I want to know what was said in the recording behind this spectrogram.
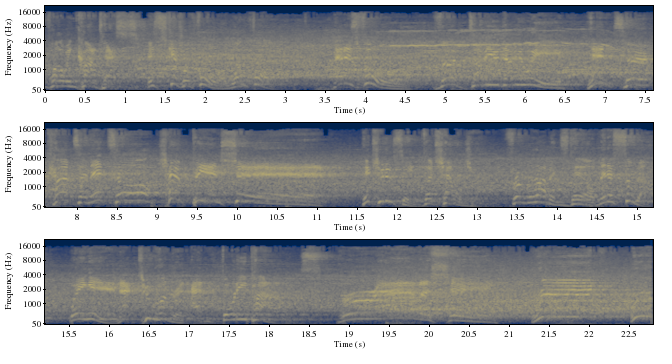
The following contest is scheduled for one fall and is for the WWE Intercontinental Championship. Introducing the challenger from Robbinsdale, Minnesota, weighing in at 240 pounds, Ravishing Rick Rude.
